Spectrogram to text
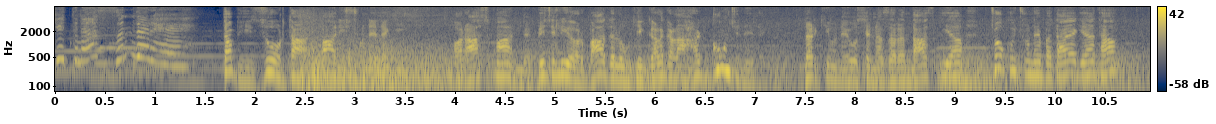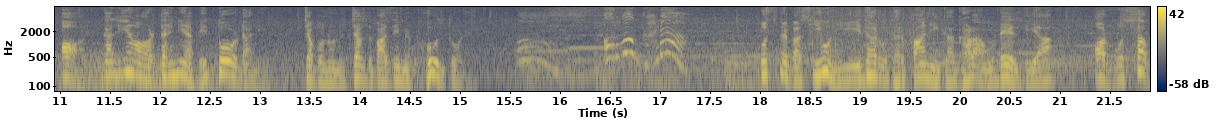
कितना सुंदर है। तभी जोरदार बारिश होने लगी और आसमान में बिजली और बादलों की गड़गड़ाहट गूंजने लगी। लड़कियों ने उसे नजरअंदाज किया जो कुछ उन्हें बताया गया था और कलियाँ और टहनियाँ भी तोड़ डाली जब उन्होंने जल्दबाजी में फूल तोड़े। और वो घड़ा। उसने बस यूँ ही इधर उधर पानी का घड़ा उंडेल दिया और वो सब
